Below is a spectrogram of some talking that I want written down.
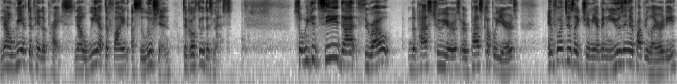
Now we have to pay the price. Now we have to find a solution to go through this mess. So we could see that throughout the past two years or past couple years, influencers like Jimmy have been using their popularity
